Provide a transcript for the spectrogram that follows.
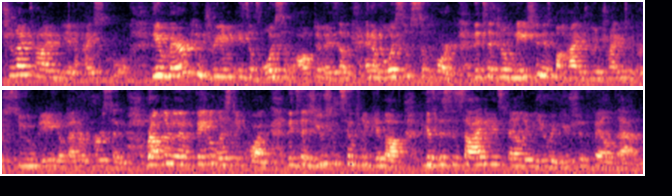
Should I try and be in high school? The American dream is a voice of optimism and a voice of support that says your nation is behind you and trying to pursue being a better person, rather than a fatalistic one that says you should simply give up because the society is failing you and you should fail them.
